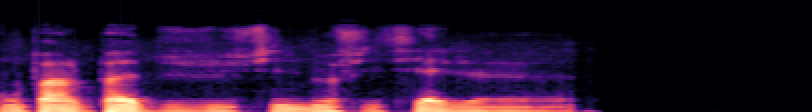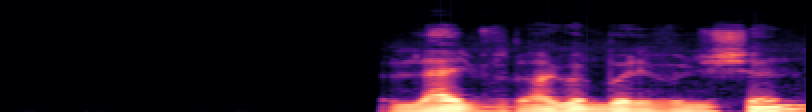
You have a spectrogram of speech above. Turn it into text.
On parle pas du film officiel euh, live Dragon Ball Evolution.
